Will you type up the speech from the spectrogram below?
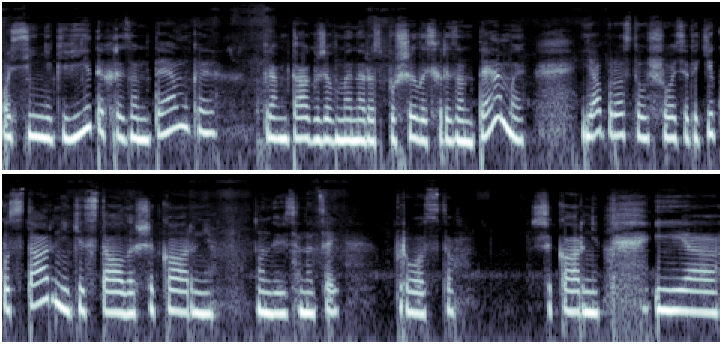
осінні квіти, хризантемки. Прям так вже в мене розпушились хризантеми. Я просто в шоці. Такі кустарніки стали, шикарні. Вон дивіться на цей просто шикарні. І е,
